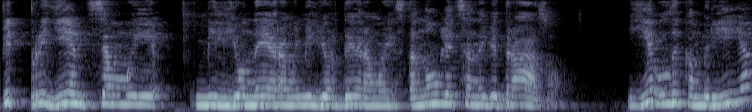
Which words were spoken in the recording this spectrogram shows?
підприємцями, мільйонерами, мільярдерами становляться не відразу. Є велика мрія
